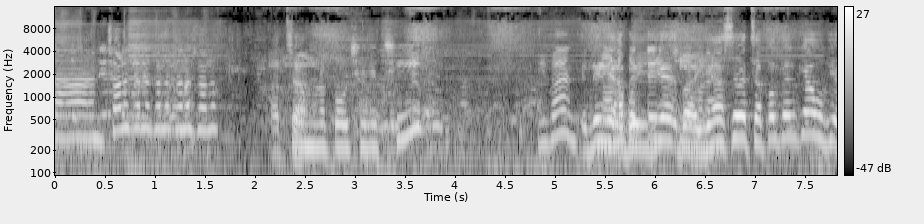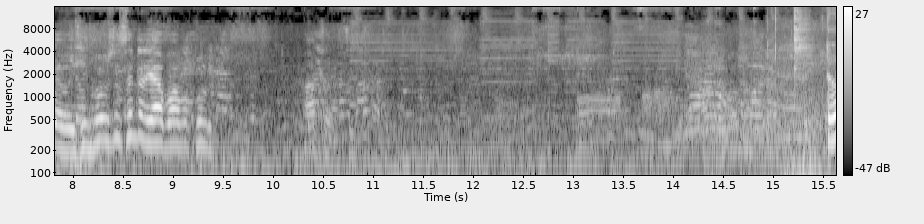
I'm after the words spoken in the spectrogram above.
বিমান চলো চলো চলো চলো চলো তো अच्छा আমরা পৌঁছে গেছি বিমান नहीं স্নান अभी করতে ये এসেছি আমরা। यहाँ से चप्पल पहन क्या हो गया इन्फॉर्मेशन सेंटर यहाँ वहाँ खुल अच्छा তো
